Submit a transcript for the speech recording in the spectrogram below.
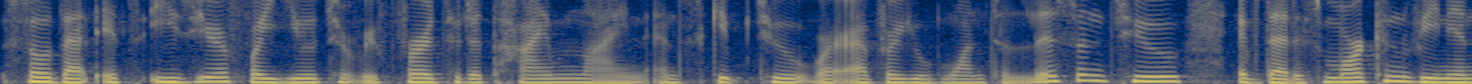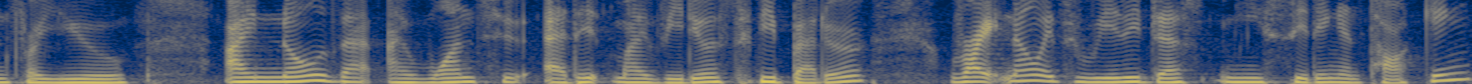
so that it's easier for you to refer to the timeline and skip to wherever you want to listen to if that is more convenient for you. I know that I want to edit my videos to be better. Right now, it's really just me sitting and talking.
